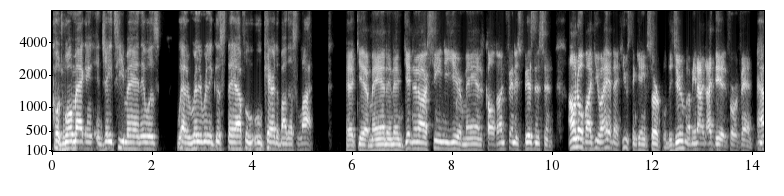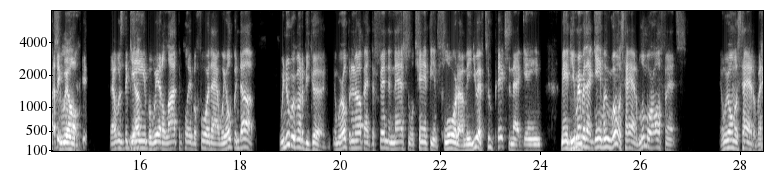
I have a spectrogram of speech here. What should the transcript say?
Coach Wommack and, and JT, man, it was we had a really really good staff who who cared about us a lot. Heck yeah, man. And then getting in our senior year, man, it's called unfinished business. And I don't know about you, I had that Houston game circled. Did you? I mean, I, I did for event. Absolutely. I think we all that was the game, yep. but we had a lot to play before that. We opened up. We knew we were going to be good. And we're opening up at defending national champion Florida. I mean, you have two picks in that game. Man, do you mm-hmm. remember that game? I mean, we almost had them, a little more offense. And we almost had them,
